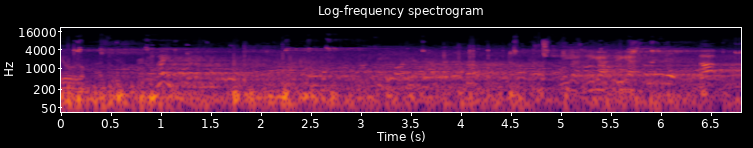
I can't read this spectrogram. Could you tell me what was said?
屌六眼條。你嘅你嘅你嘅，得。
